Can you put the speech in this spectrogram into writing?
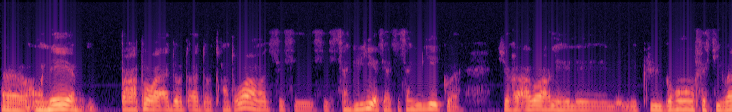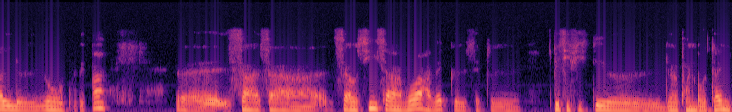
on est par rapport à d'autres endroits, hein, c'est singulier, c'est assez singulier quoi. Avoir les, plus grands festivals euh, européens, euh, ça, aussi, ça a à voir avec euh, cette spécificité de la Pointe-Bretagne.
